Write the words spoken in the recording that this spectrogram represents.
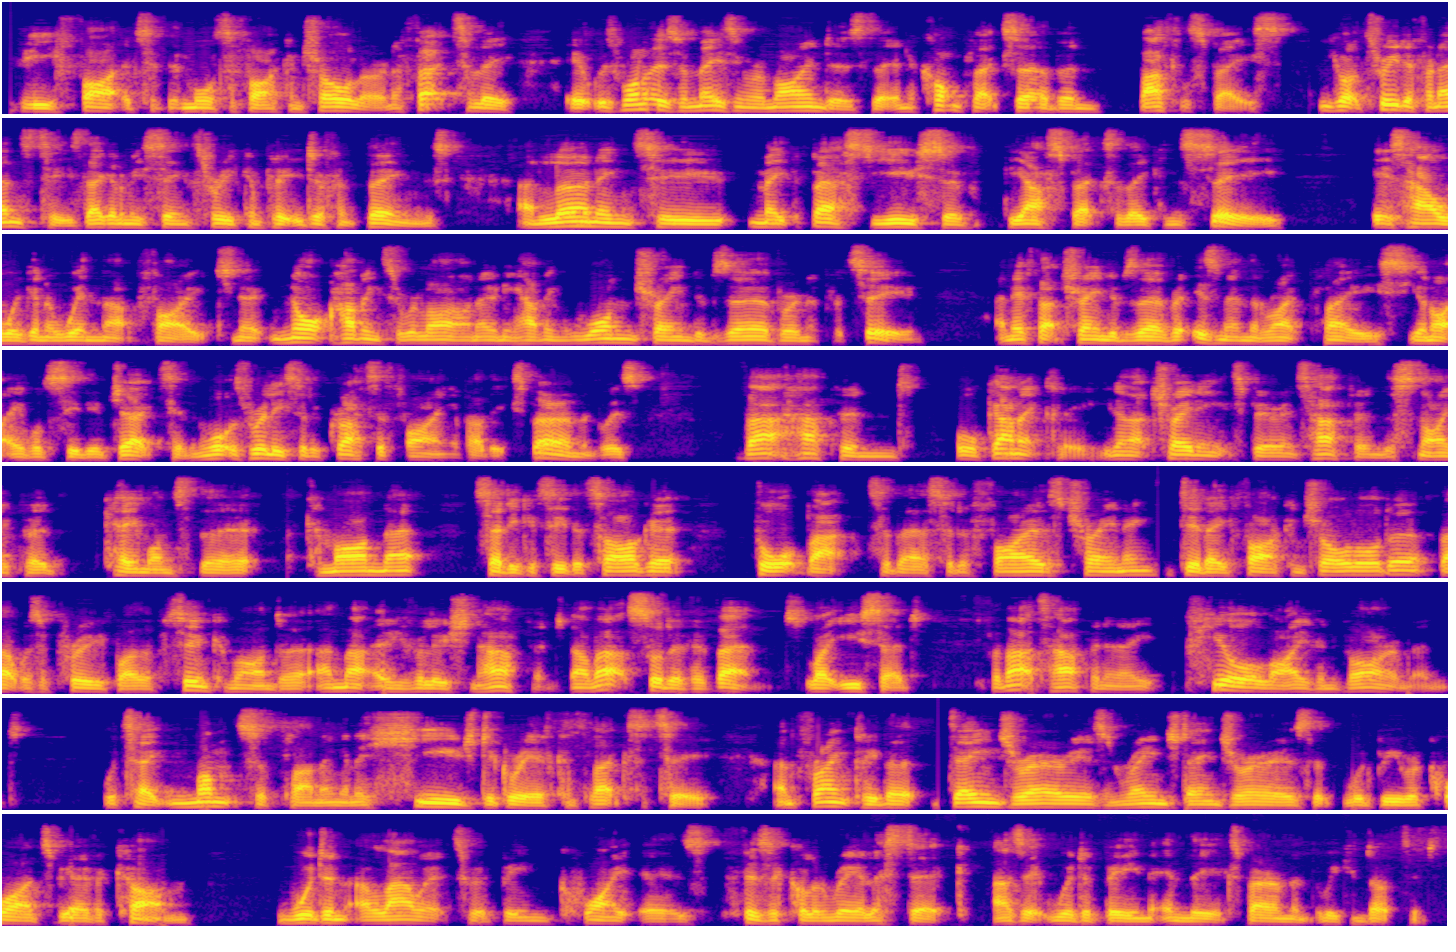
the fire to the mortar fire controller. And effectively, it was one of those amazing reminders that in a complex urban battle space, you've got three different entities. They're going to be seeing three completely different things. And learning to make best use of the aspects that they can see is how we're going to win that fight. You know, not having to rely on only having one trained observer in a platoon, and if that trained observer isn't in the right place, you're not able to see the objective. And what was really sort of gratifying about the experiment was that happened organically. You know, that training experience happened. The sniper came onto the command net, said he could see the target, thought back to their sort of fires training, did a fire control order that was approved by the platoon commander, and that evolution happened. Now, that sort of event, like you said, for that to happen in a pure live environment would take months of planning and a huge degree of complexity. And frankly, the danger areas and range danger areas that would be required to be overcome wouldn't allow it to have been quite as physical and realistic as it would have been in the experiment that we conducted.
